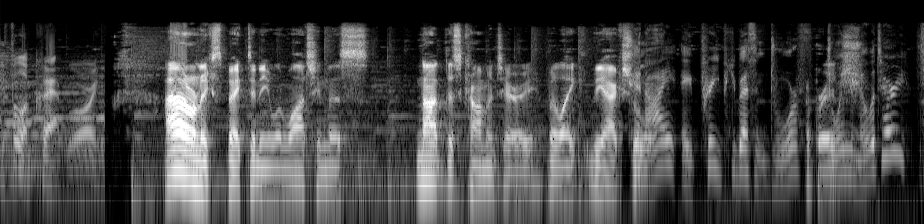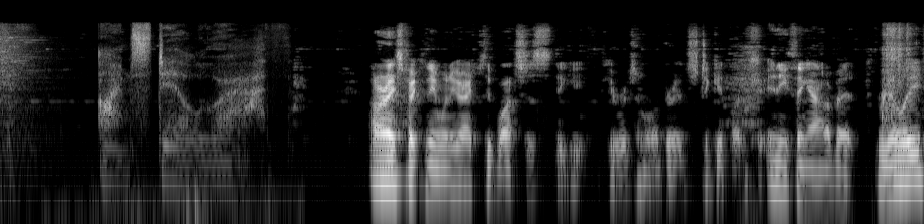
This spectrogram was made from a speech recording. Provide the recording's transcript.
You're full of crap, Rory. I don't expect anyone watching this not this commentary, but like the actual. Can I, a prepubescent dwarf, join the military? I'm still wrath. I don't expect anyone who actually watches the, the original abridged to get like anything out of it. Really?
